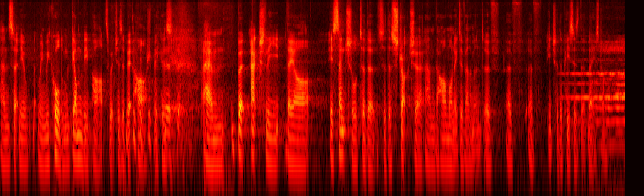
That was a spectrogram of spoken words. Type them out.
and certainly, I mean, we call them Gumby parts, which is a bit harsh because, um, but actually they are essential to the, to the structure and the harmonic development of, of, of each of the pieces they're based on.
